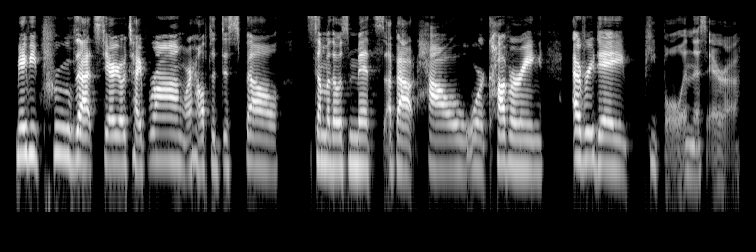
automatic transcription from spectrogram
maybe prove that stereotype wrong or help to dispel some of those myths about how we're covering everyday people in this era?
